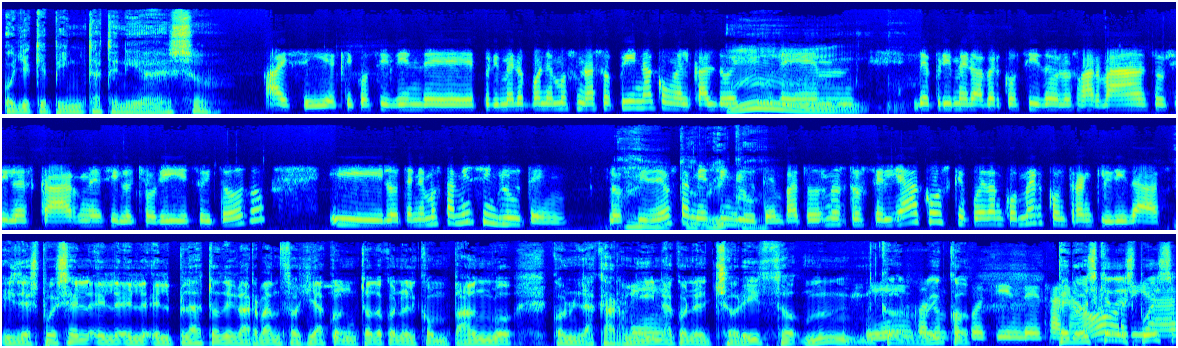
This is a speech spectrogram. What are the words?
Oye, qué pinta tenía eso. Ay, sí, este cocidín de... Primero ponemos una sopina con el caldo hecho de, Mm. de primero haber cocido los garbanzos y las carnes y el chorizo y todo. Y lo tenemos también sin gluten. Los Ay, fideos también sin gluten, para todos nuestros celíacos que puedan comer con tranquilidad. Y después el, el- el- el plato de garbanzos ya con todo, con el compango, con la carnina, Sí. con el chorizo. Mm, Sí, con un rico. poquitín de Pero es que después,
